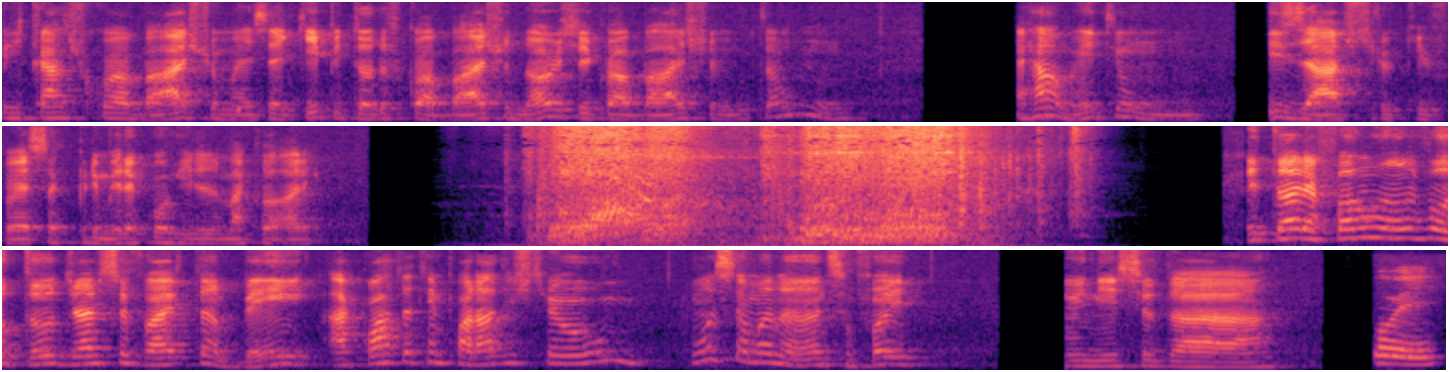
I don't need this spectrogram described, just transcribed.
Ricardo ficou abaixo, mas a equipe toda ficou abaixo, Norris ficou abaixo. Então, é realmente um desastre que foi essa primeira corrida da McLaren. Vitória, a Fórmula 1 voltou, Drive Survive também. A quarta temporada estreou uma semana antes, não foi? No início da. Foi.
